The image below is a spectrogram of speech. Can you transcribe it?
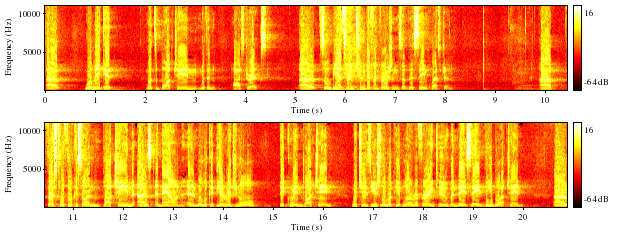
Uh, we'll make it, what's a blockchain with an asterisk? Uh, so we'll be answering two different versions of this same question. Uh, first, we'll focus on blockchain as a noun, and we'll look at the original Bitcoin blockchain, which is usually what people are referring to when they say the blockchain. Uh,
